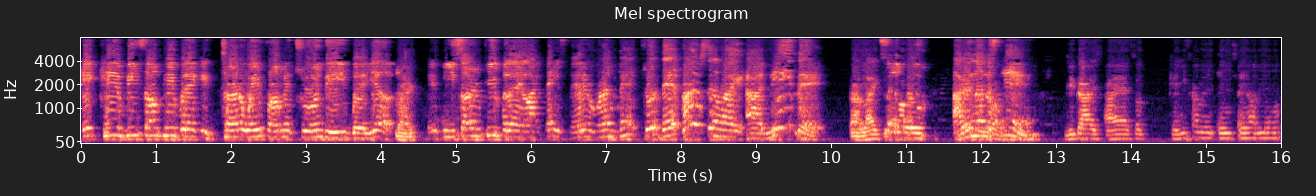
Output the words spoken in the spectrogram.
it can be some people that can turn away from it, true indeed. But yeah, Right. it be certain people that like they steady run back to that person. Like, I need that. I like. So I can Listen, though, understand. You guys, I some. Can you come in and say hi to Mama?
